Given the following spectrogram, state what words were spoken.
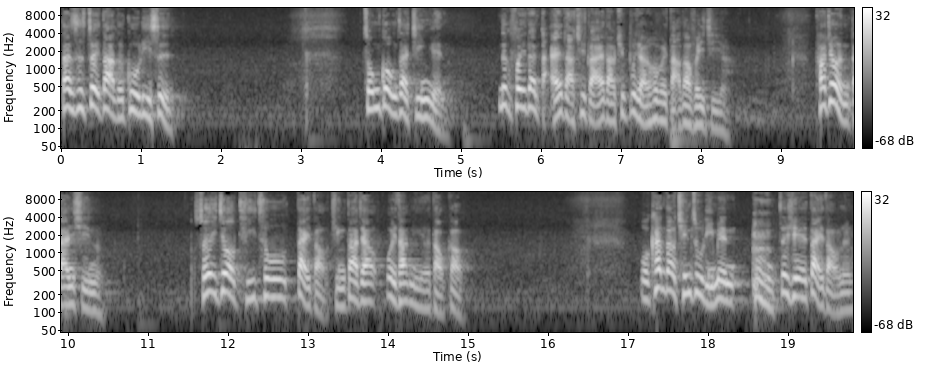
但是最大的顾虑是，中共在金远，那个飞弹打来打去，打来打去，不晓得会不会打到飞机啊？他就很担心了，所以就提出代祷，请大家为他女儿祷告。我看到群组里面 这些代祷呢，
